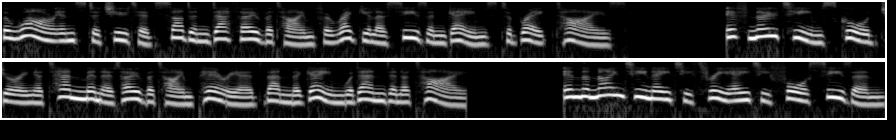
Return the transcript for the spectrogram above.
The WAR instituted sudden death overtime for regular season games to break ties. If no team scored during a 10-minute overtime period then the game would end in a tie. In the 1983–84 season,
